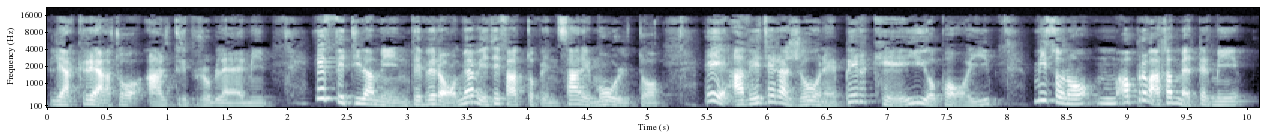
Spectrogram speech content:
le ha creato altri problemi. Effettivamente però mi avete fatto pensare molto e avete ragione perché io poi mi sono, mh, mm, ho provato a mettermi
